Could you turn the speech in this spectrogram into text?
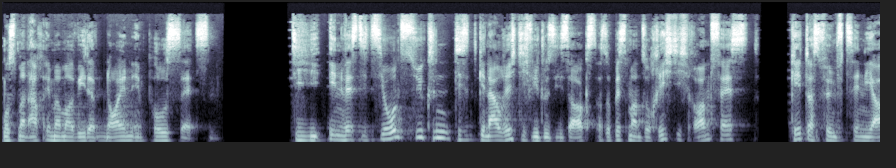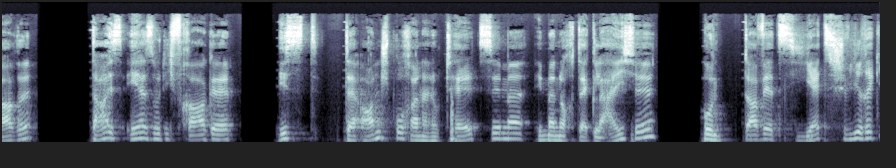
muss man auch immer mal wieder einen neuen Impuls setzen. Die Investitionszyklen, die sind genau richtig, wie du sie sagst. Also bis man so richtig ranfest, geht das 15 Jahre. Da ist eher so die Frage, ist der Anspruch an ein Hotelzimmer immer noch der gleiche? Und da wird es jetzt schwierig.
